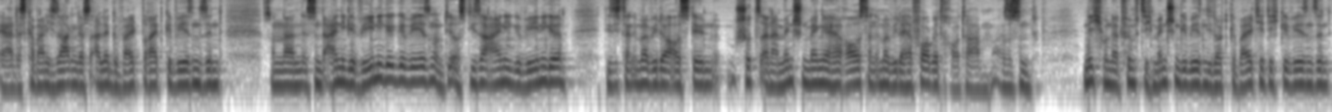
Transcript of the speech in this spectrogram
Ja, das kann man nicht sagen, dass alle gewaltbereit gewesen sind, sondern es sind einige wenige gewesen und aus dieser einige wenige, die sich dann immer wieder aus dem Schutz einer Menschenmenge heraus dann immer wieder hervorgetraut haben. Also es sind nicht 150 Menschen gewesen, die dort gewalttätig gewesen sind,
